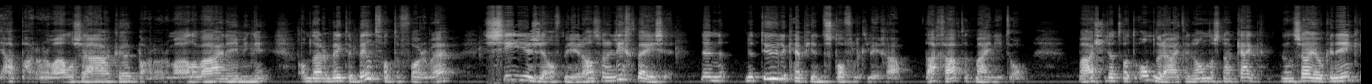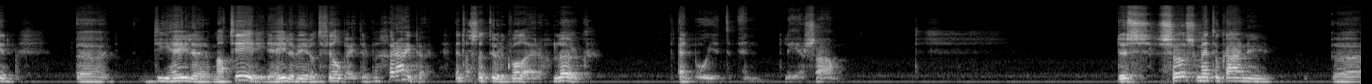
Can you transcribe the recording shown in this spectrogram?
ja, paranormale zaken, paranormale waarnemingen, om daar een beter beeld van te vormen, zie jezelf meer als een lichtwezen. En natuurlijk heb je een stoffelijk lichaam, daar gaat het mij niet om. Maar als je dat wat omdraait en anders naar kijkt, dan zou je ook in één keer uh, die hele materie, de hele wereld veel beter begrijpen. En dat is natuurlijk wel erg leuk. En boeiend en leerzaam. Dus zoals we met elkaar nu uh,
